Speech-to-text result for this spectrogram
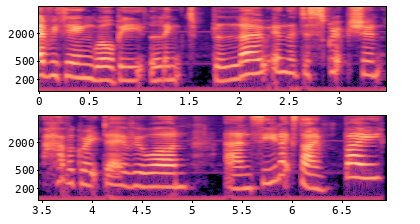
Everything will be linked below in the description. Have a great day, everyone, and see you next time. Bye.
